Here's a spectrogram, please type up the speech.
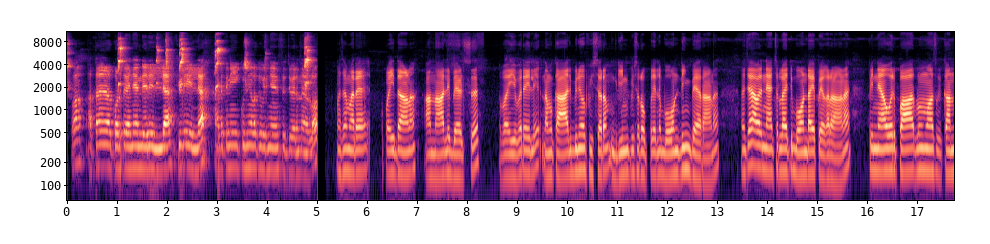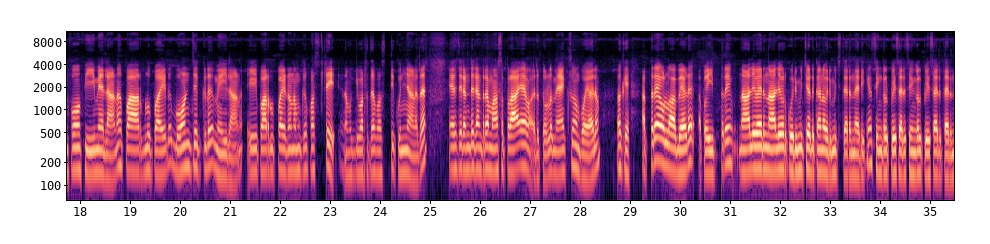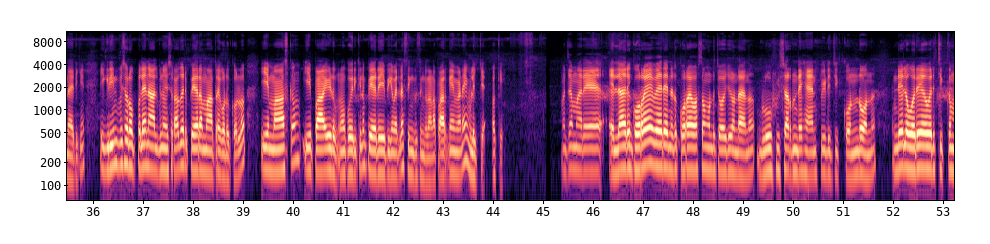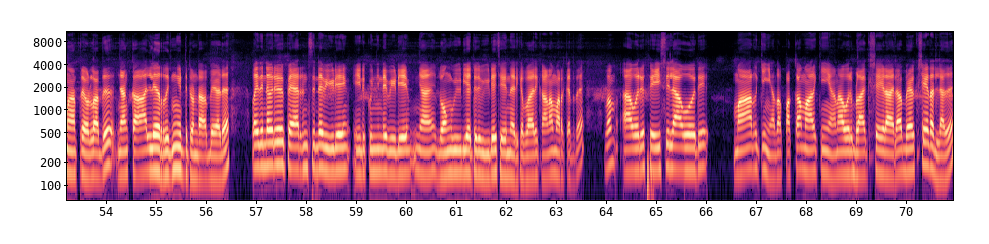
അപ്പോൾ അത്ര കൊടുത്തു കഴിഞ്ഞാൽ എന്റെ ഇല്ല കിളിയില്ല. അടുത്തിന് ഈ കുഞ്ഞുങ്ങളൊക്കെ വിരിഞ്ഞതനുസരിച്ച് വരുന്നേ ഉള്ളൂ. മച്ചന്മാരെ അപ്പോൾ ഇതാണ് ആ നാല് ബേഡ്സ് അപ്പോൾ ഇവരിൽ നമുക്ക് ആൽബിനോ ഫിഷറും ഗ്രീൻ ഫിഷറും ഒപ്പം ബോണ്ടിങ് പെയറാണ്. എന്നുവെച്ചാൽ അവർ നാച്ചുറലായിട്ട് ബോണ്ടായ പെയറാണ്. പിന്നെ ആ ഒരു പാർബിൾ മാസ്ക് കൺഫേം ഫീമെയിലാണ്. ബ്ലൂ പൈഡ് ബോൺ ചെക്ക്ഡ് മെയിലാണ്. ഈ പൈഡാണ് നമുക്ക് ഫസ്റ്റ് നമുക്ക് ഈ വർഷത്തെ ഫസ്റ്റ് കുഞ്ഞാണിത്. ഏകദേശം രണ്ട് രണ്ടര മാസം പ്രായം വരത്തുള്ളൂ. മാക്സിമം പോയാലും ഓക്കെ അത്രേ ഉള്ളൂ ആ ബേഡ് അപ്പോൾ ഇത്രയും നാല് പേര് നാല് പേർക്ക് ഒരുമിച്ച് എടുക്കാൻ ഒരുമിച്ച് തരുന്നതായിരിക്കും. സിംഗിൾ പീസായിട്ട് സിംഗിൾ പീസായിട്ട് തരുന്നതായിരിക്കും. ഈ ഗ്രീൻ ഫിഷർ ഒപ്പിലെ ആൽബിനോ ഫിഷർ അതൊരു പേരെ മാത്രമേ കൊടുക്കുള്ളൂ. ഈ മാസ്കും ഈ പായിടും നമുക്ക് ഒരിക്കലും പേർ ചെയ്യിപ്പിക്കാൻ പറ്റില്ല. സിംഗിൾ സിംഗിളാണ് അപ്പോൾ ആർക്കെയും വേണമെങ്കിൽ വിളിക്കുക ഓക്കെ. മച്ചന്മാരെ എല്ലാവരും കുറേ പേര് എന്റെ അടുത്ത് കുറേ വർഷം കൊണ്ട് ചോദിച്ചിട്ടുണ്ടായിരുന്നു. ബ്ലൂ ഫിഷറിന്റെ ഹാൻഡ് ഫീഡ് ചിക്ക് കൊണ്ടുവന്ന്. എന്റെ കയ്യിൽ ഒരേ ഒരു ചിക്ക് മാത്രമേ ഉള്ളൂ. അത് ഞാൻ കാലിൽ റിങ് ഇട്ടിട്ടുണ്ട് ആ ബേഡ്. അപ്പോൾ ഇതിന്റെ ഒരു പേരൻസിന്റെ വീഡിയോയും ഈ കുഞ്ഞിന്റെ വീഡിയോയും ഞാൻ ലോങ് വീഡിയോ ആയിട്ടൊരു വീഡിയോ ചെയ്യുന്നതായിരിക്കും. അപ്പോൾ ആരും കാണാൻ മറക്കരുത്. അപ്പം ആ ഒരു ഫേസിൽ ആ ഒരു മാർക്കിങ് അതാ പക്ക മാർക്കിങ് ആണ് ആ ഒരു ബ്ലാക്ക് ഷെയ്ഡ് ആയാലും ആ ബ്ലാക്ക് ഷെയ്ഡ് അല്ല അത്.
